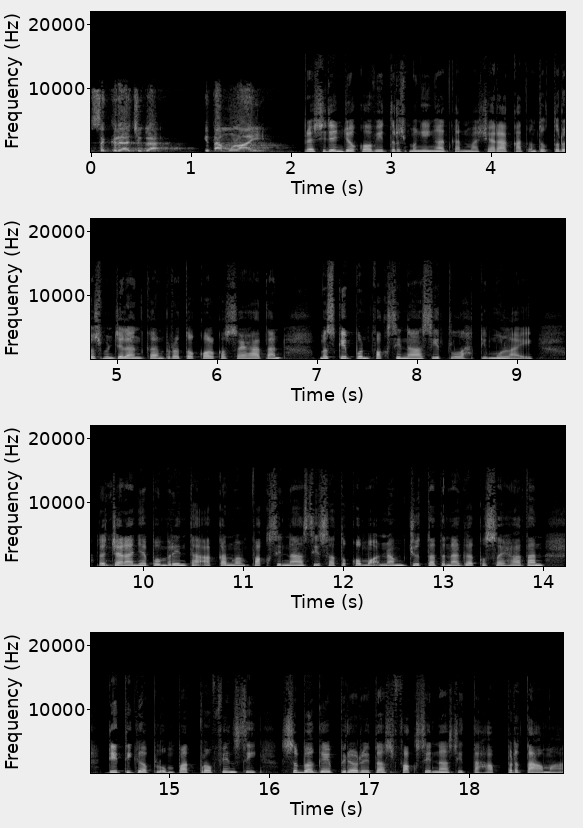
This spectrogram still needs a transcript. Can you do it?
segera juga kita mulai. Presiden Jokowi terus mengingatkan masyarakat untuk terus menjalankan protokol kesehatan meskipun vaksinasi telah dimulai. Rencananya pemerintah akan memvaksinasi 1,6 juta tenaga kesehatan di 34 provinsi sebagai prioritas vaksinasi tahap pertama.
